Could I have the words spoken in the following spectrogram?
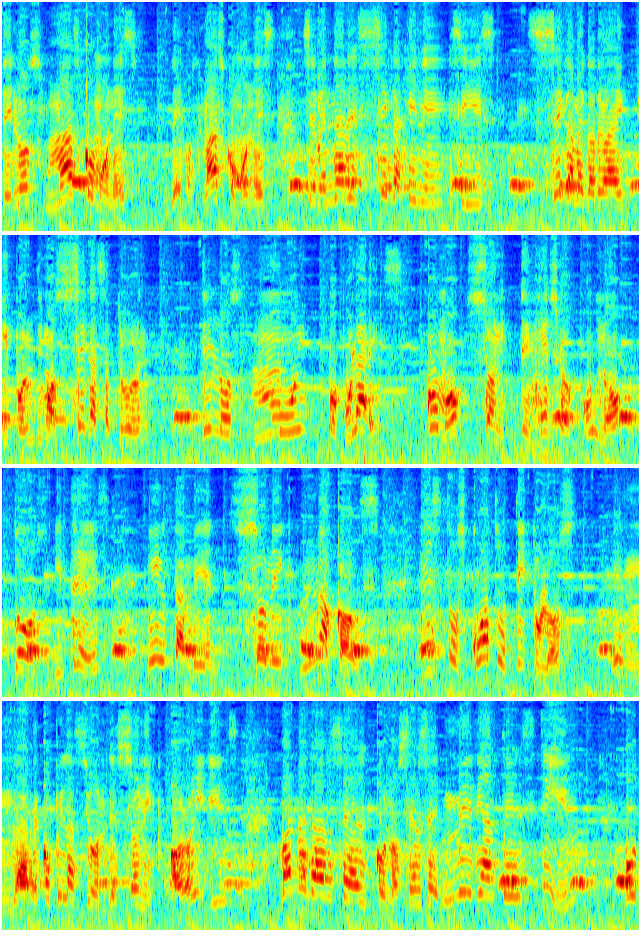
de los más comunes de los más comunes se vendrá de Sega Genesis, Sega Mega Drive y por último Sega Saturn de los muy populares como Sonic the Hedgehog 1, 2 y 3 y también Sonic Knuckles. Estos cuatro títulos en la recopilación de Sonic Origins van a darse a conocerse mediante Steam o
